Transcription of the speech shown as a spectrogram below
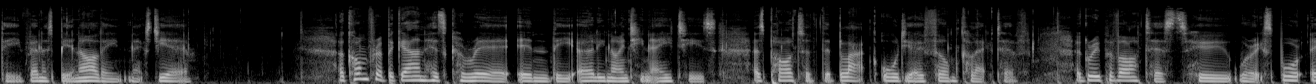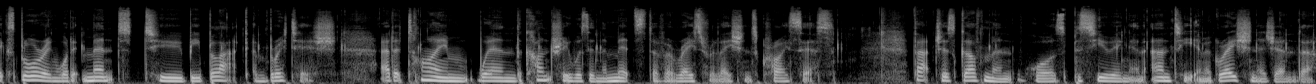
the Venice Biennale next year. Akomfrah began his career in the early 1980s as part of the Black Audio Film Collective, a group of artists who were explore, exploring what it meant to be black and British at a time when the country was in the midst of a race relations crisis. Thatcher's government was pursuing an anti immigration agenda.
